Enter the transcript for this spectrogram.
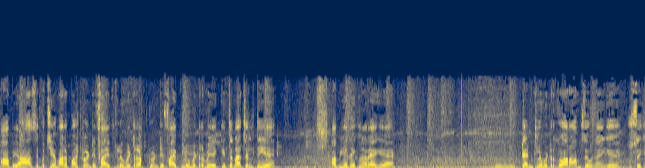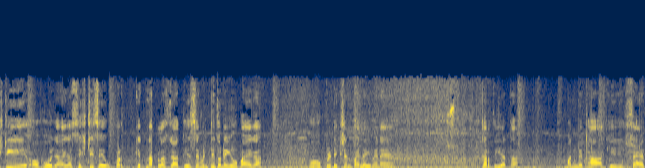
अब यहाँ से बच्चे हमारे पास 25 किलोमीटर, अब 25 किलोमीटर में ये कितना चलती है? अब ये देखना रह गया है। 10 किलोमीटर तो आराम से हो जाएँगे। 60 हो जाएगा 60 से ऊपर कितना प्लस जाती है? 70 तो नहीं हो पाएगा। वो प्रडिक्शन पहले ही मैंने कर दिया था। मन में था कि शायद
